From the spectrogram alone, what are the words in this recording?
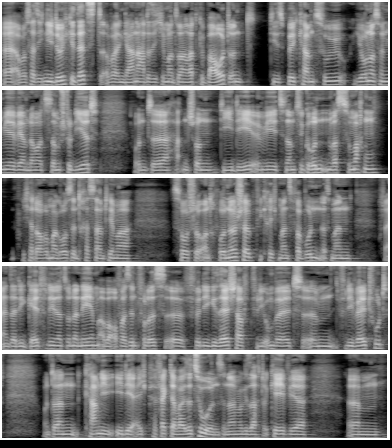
Äh, aber es hat sich nie durchgesetzt, aber in Ghana hatte sich jemand so ein Rad gebaut und dieses Bild kam zu Jonas und mir, wir haben damals zusammen studiert und äh, hatten schon die Idee, irgendwie zusammen zu gründen, was zu machen. Ich hatte auch immer großes Interesse am Thema Social Entrepreneurship, wie kriegt man es verbunden, dass man auf der einen Seite Geld verdient als Unternehmen, aber auch was Sinnvolles äh, für die Gesellschaft, für die Umwelt, ähm, für die Welt tut. Und dann kam die Idee eigentlich perfekterweise zu uns. Und dann haben wir gesagt, okay, wir ähm,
